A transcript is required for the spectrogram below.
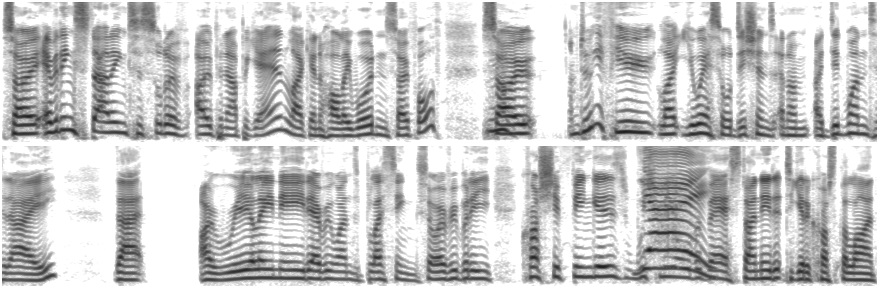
So everything's starting to sort of open up again like in hollywood and so forth. So mm. i'm doing a few like us auditions and i'm i did one today that I really need everyone's blessing. So everybody cross your fingers, wish me all the best. I need it to get across the line.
